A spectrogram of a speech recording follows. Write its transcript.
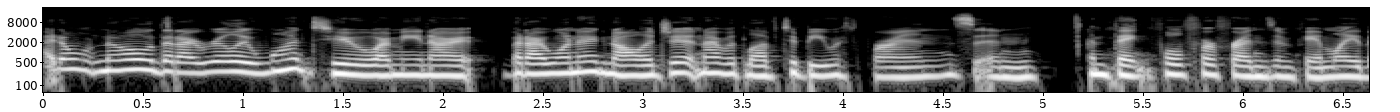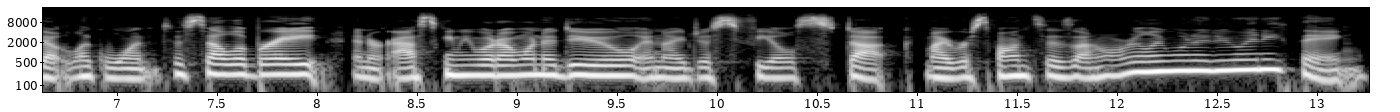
I don't know that I really want to. I mean, I but I want to acknowledge it and I would love to be with friends and I'm thankful for friends and family that like want to celebrate and are asking me what I want to do and I just feel stuck. My response is I don't really want to do anything.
